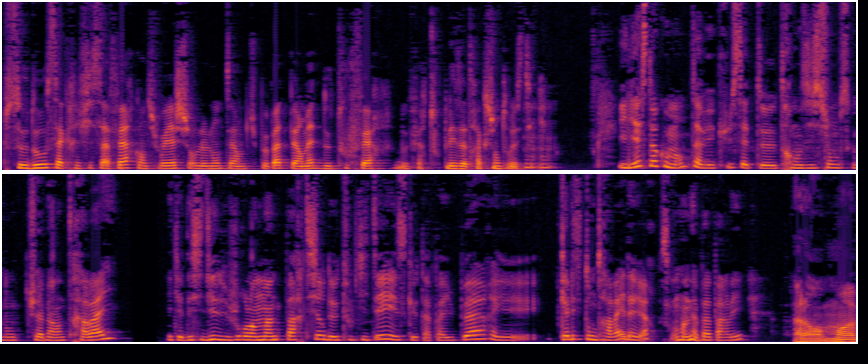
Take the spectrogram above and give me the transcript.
pseudo sacrifices à faire quand tu voyages sur le long terme. Tu peux pas te permettre de tout faire, de faire toutes les attractions touristiques. Mm Ilias, toi, comment t'as vécu cette euh, transition? Parce que donc tu avais un travail et tu as décidé du jour au lendemain de partir, de tout quitter. Est-ce que t'as pas eu peur? Et quel était ton travail d'ailleurs? Parce qu'on en a pas parlé. Alors moi,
